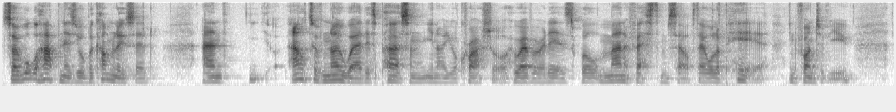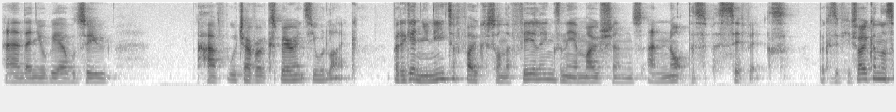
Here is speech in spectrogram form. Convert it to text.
So what will happen is you'll become lucid and out of nowhere this person, you know, your crush or whoever it is will manifest themselves. They will appear in front of you and then you'll be able to have whichever experience you would like. But again, you need to focus on the feelings and the emotions and not the specifics. Because if you focus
